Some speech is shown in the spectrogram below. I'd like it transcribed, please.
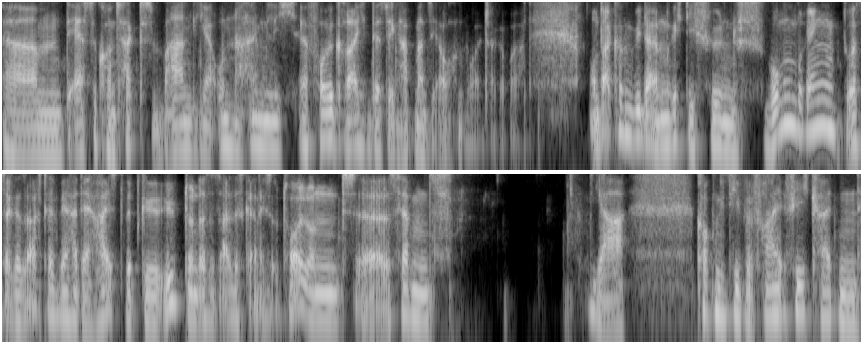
ähm, der erste Kontakt waren die ja unheimlich erfolgreich, deswegen hat man sie auch in Voyager gebracht. Und da können wir wieder einen richtig schönen Schwung bringen. Du hast ja gesagt, wer hat der heißt, wird geübt und das ist alles gar nicht so toll. Und äh, Sevens, ja, kognitive Fähigkeiten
